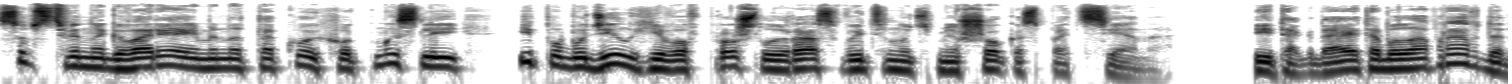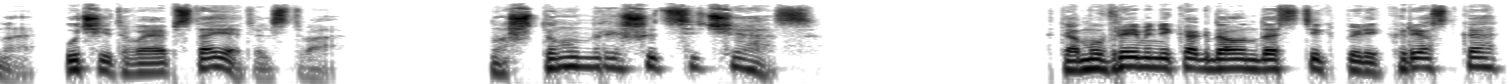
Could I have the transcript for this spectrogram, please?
Собственно говоря, именно такой ход мыслей и побудил его в прошлый раз вытянуть мешок из-под сена. И тогда это было оправдано, учитывая обстоятельства. Но что он решит сейчас? К тому времени, когда он достиг перекрестка,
